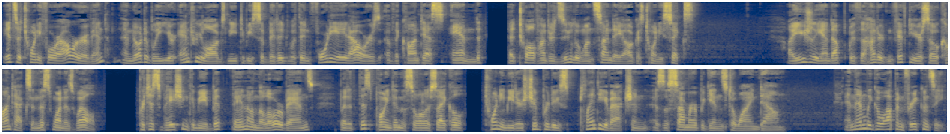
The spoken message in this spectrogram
It's a 24 hour event, and notably, your entry logs need to be submitted within 48 hours of the contest's end at 1200 Zulu on Sunday, August 26th. I usually end up with 150 or so contacts in this one as well. Participation can be a bit thin on the lower bands, but at this point in the solar cycle, 20 meters should produce plenty of action as the summer begins to wind down. And then we go up in frequency.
